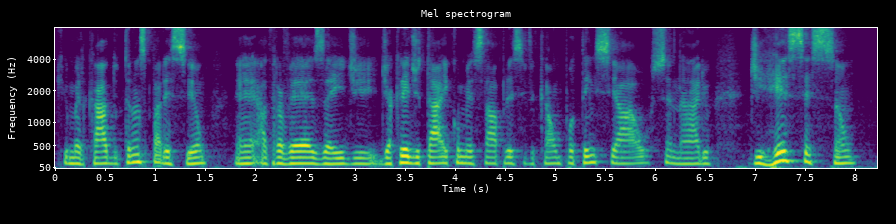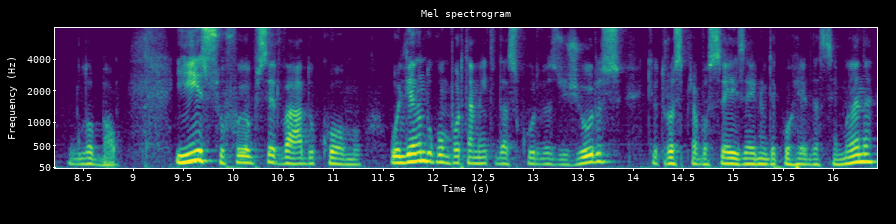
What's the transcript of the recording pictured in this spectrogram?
que o mercado transpareceu é, através aí de, de acreditar e começar a precificar um potencial cenário de recessão global. E isso foi observado como olhando o comportamento das curvas de juros, que eu trouxe para vocês aí no decorrer da semana,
